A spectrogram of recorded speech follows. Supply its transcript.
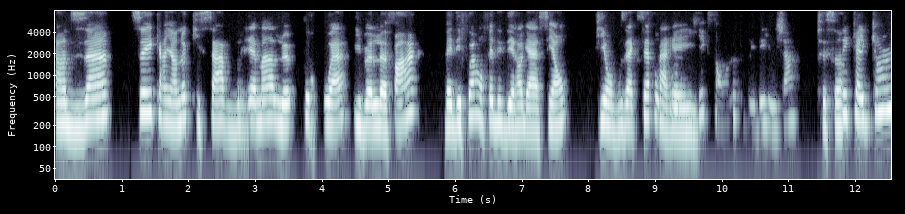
en disant, tu sais, quand il y en a qui savent vraiment le pourquoi ils veulent le faire, ben des fois, on fait des dérogations, puis on vous accepte Faut pas pareil. oublier qu'ils sont là pour aider les gens. C'est ça. C'est quelqu'un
